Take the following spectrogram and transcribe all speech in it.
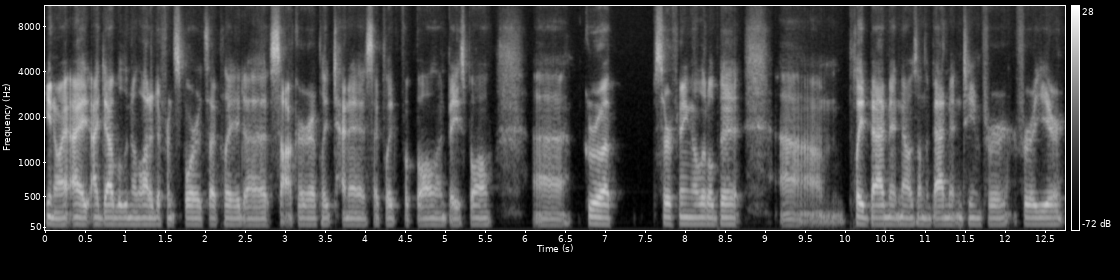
You know, I, I dabbled in a lot of different sports. I played uh, soccer, I played tennis, I played football and baseball. Uh, grew up surfing a little bit, um, played badminton. I was on the badminton team for for a year.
